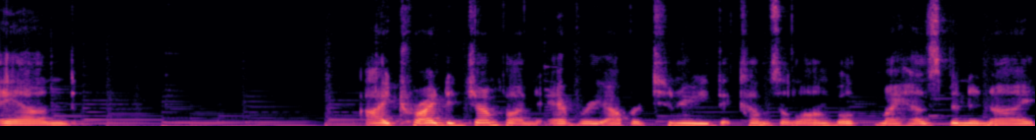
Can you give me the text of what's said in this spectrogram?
and I try to jump on every opportunity that comes along, both my husband and I,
